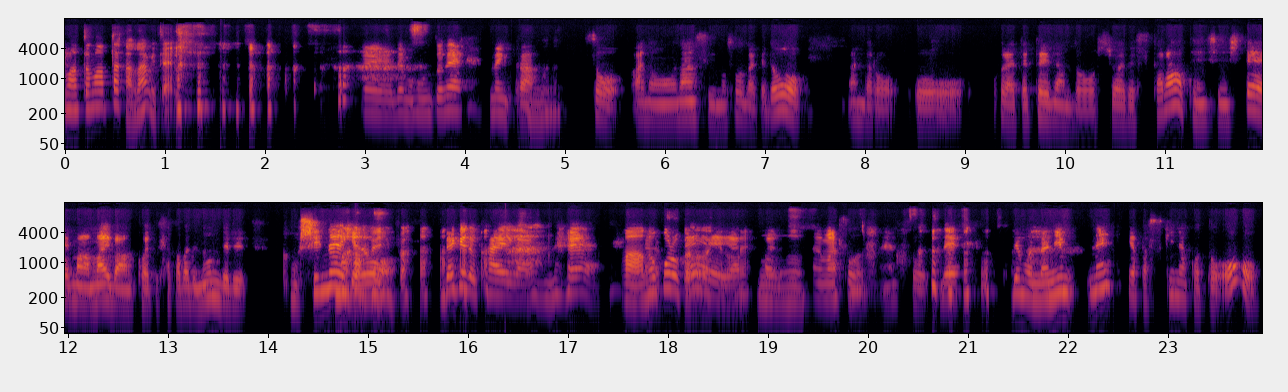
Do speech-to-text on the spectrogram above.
まとまったかなみたいな。えー、でも本当ね、なんか、うん、そう、あの、ナンシーもそうだけど、なんだろう、こう、フライトテイランド父親ですから転身して、まあ、毎晩こうやって酒場で飲んでるもしんないけど、まあだけど海岸で、まああの頃からだけどやっね。ぱりうんうんまあそうだね。そうで でも何ね、やっぱ好きなことを、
